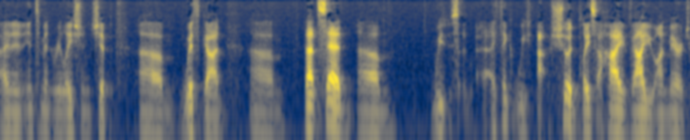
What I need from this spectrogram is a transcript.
in an intimate relationship um, with God. Um, that said, um, we, I think we uh, should place a high value on marriage.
